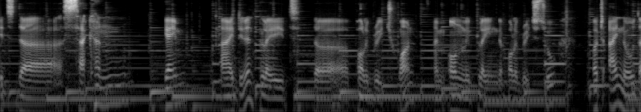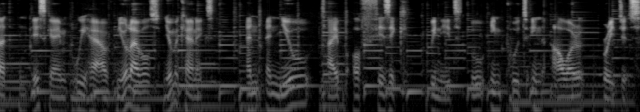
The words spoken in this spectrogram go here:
It's the second game. I didn't play the Poly Bridge 1, I'm only playing the Poly Bridge 2, but I know that in this game we have new levels, new mechanics and a new type of physics we need to input in our bridges.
